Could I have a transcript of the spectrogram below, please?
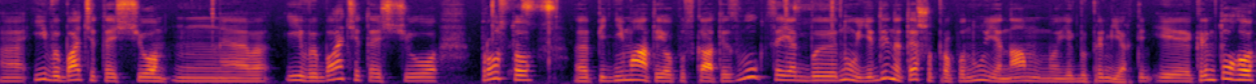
е, і ви бачите, що, е, і ви бачите, що просто е, піднімати і опускати звук це якби ну, єдине те, що пропонує нам е, якби, прем'єр. Крім того,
